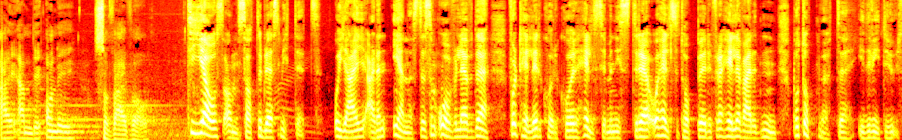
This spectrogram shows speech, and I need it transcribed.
I am the only survivor. Ti av oss ansatte ble smittet, og jeg er den eneste som overlevde, forteller Korkor helseministre og helsetopper fra hele verden på toppmøte i Det hvite hus.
